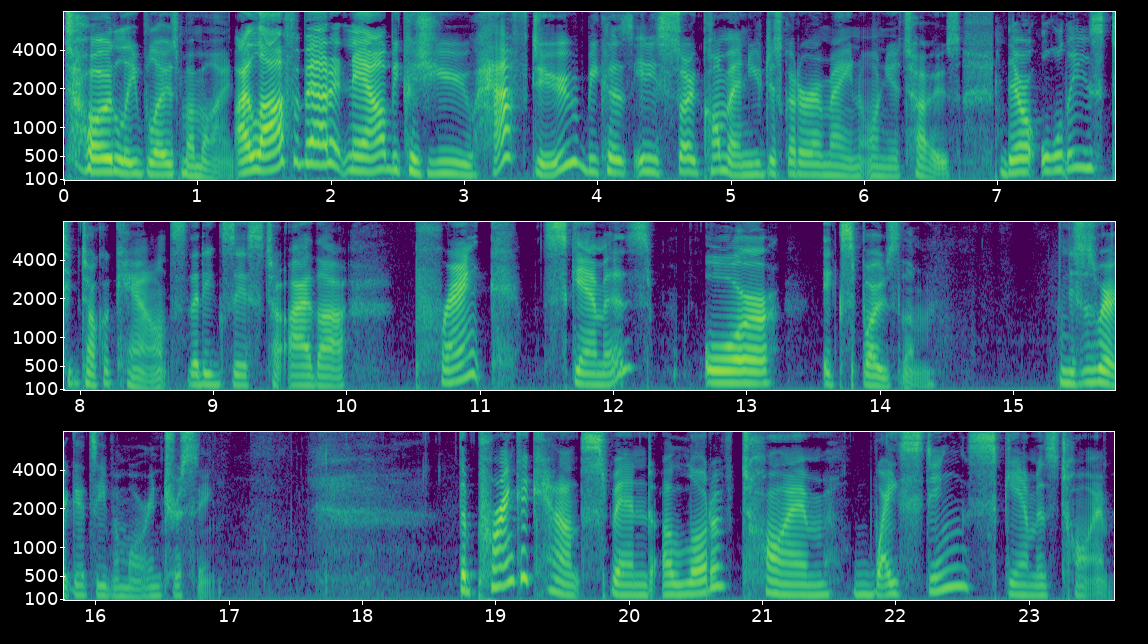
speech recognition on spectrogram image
totally blows my mind. I laugh about it now because you have to, because it is so common. You've just got to remain on your toes. There are all these TikTok accounts that exist to either prank scammers or expose them. And this is where it gets even more interesting the prank accounts spend a lot of time wasting scammers' time.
